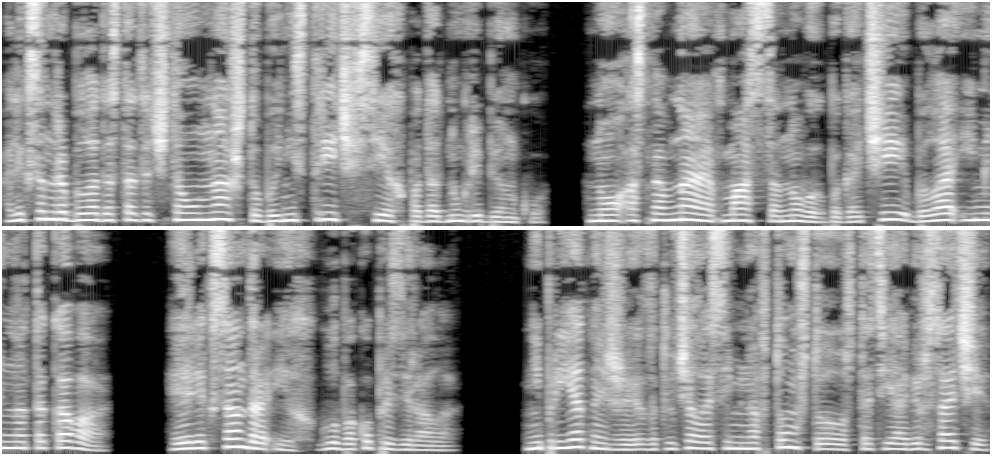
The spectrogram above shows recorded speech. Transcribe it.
Александра была достаточно умна, чтобы не стричь всех под одну гребенку, но основная масса новых богачей была именно такова, и Александра их глубоко презирала. Неприятность же заключалась именно в том, что статья о Версаче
